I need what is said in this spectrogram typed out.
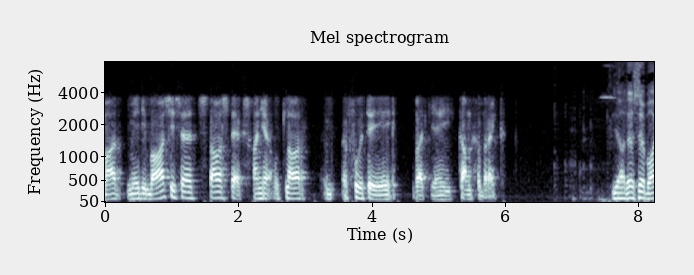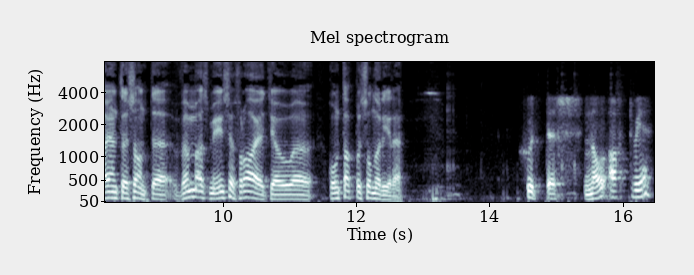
Maar met die basiese star stacks gaan jy al klaar 'n foto hê wat jy kan gebruik. Ja, dis baie interessant. Uh, Wim as mense vra het jou uh kontakbesonderhede. Goed, dis 082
